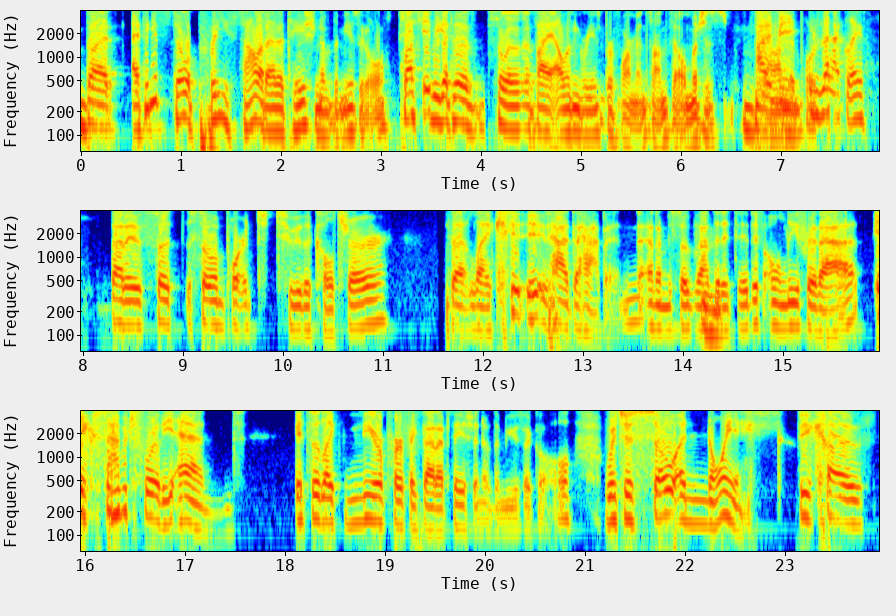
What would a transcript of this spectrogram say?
But I think it's still a pretty solid adaptation of the musical. Plus, it, we get to solidify Ellen Greene's performance on film, which is beyond I mean, important. Exactly. That is so so important to the culture that like it, it, had to happen and i'm so glad mm-hmm. that it did if only for that except for the end it's a like near perfect adaptation of the musical, which is so annoying because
